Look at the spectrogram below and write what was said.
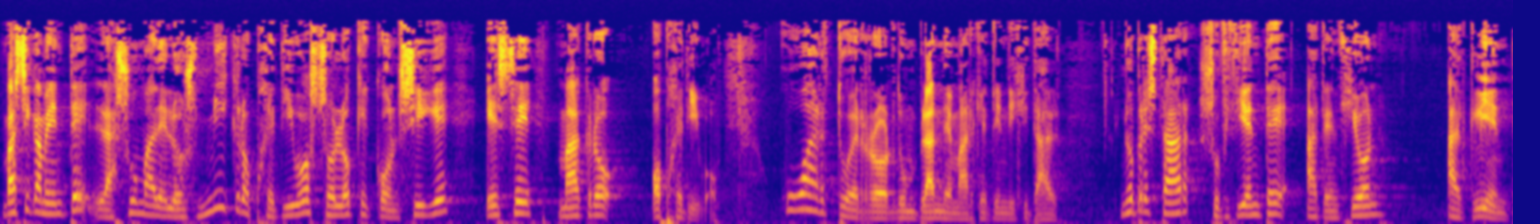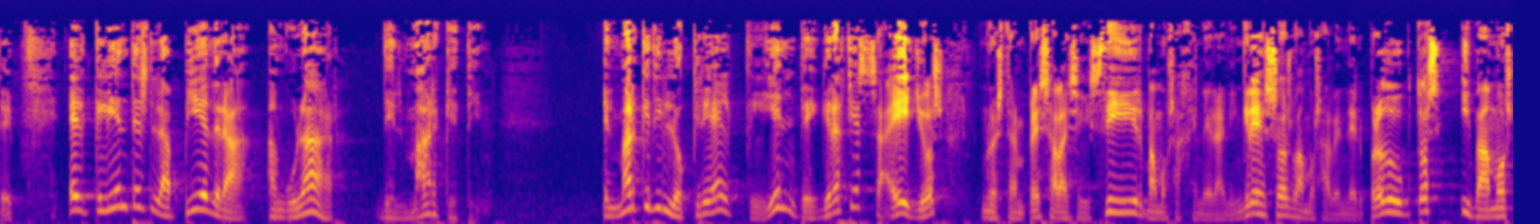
Básicamente, la suma de los micro objetivos son lo que consigue ese macro objetivo. Cuarto error de un plan de marketing digital. No prestar suficiente atención al cliente. El cliente es la piedra angular del marketing. El marketing lo crea el cliente. Gracias a ellos, nuestra empresa va a existir, vamos a generar ingresos, vamos a vender productos y vamos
